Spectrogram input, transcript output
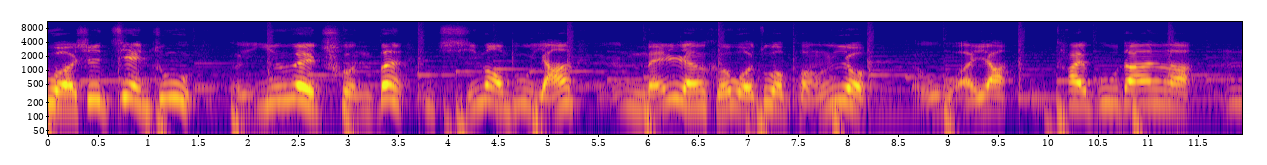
我是箭猪，因为蠢笨，其貌不扬，没人和我做朋友。我呀。太孤单了，嗯，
